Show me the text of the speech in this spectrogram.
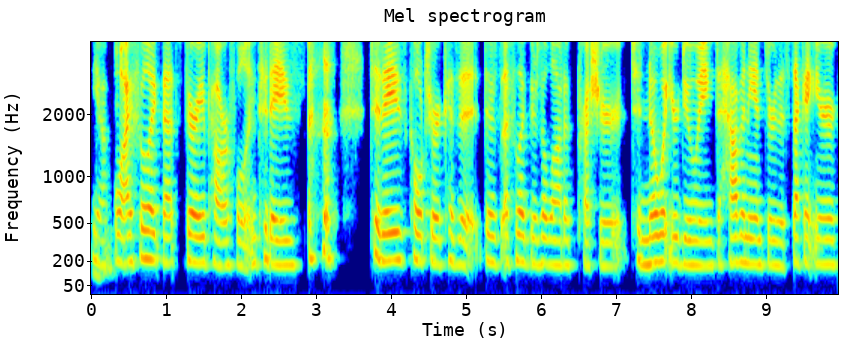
Yeah. Mm-hmm. Well, I feel like that's very powerful in today's today's culture because it there's I feel like there's a lot of pressure to know what you're doing, to have an answer the second you're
